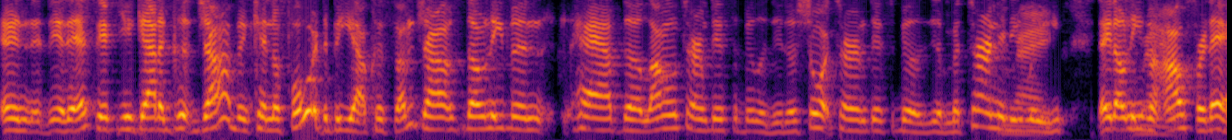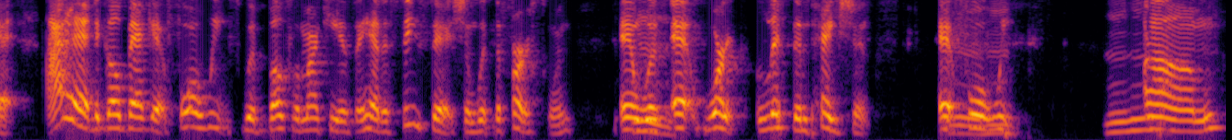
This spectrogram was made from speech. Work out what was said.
And that's if you got a good job and can afford to be out, because some jobs don't even have the long term disability, the short term disability, the maternity right. leave. They don't even right. offer that. I had to go back at four weeks with both of my kids. They had a C section with the first one and mm was at work lifting patients at mm-hmm. four weeks. Mm-hmm. Um,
